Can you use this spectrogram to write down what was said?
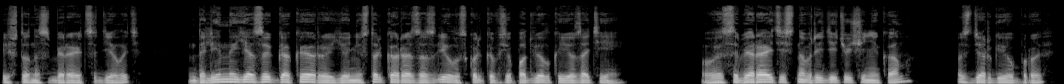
И что она собирается делать? Длинный язык Гакеры ее не столько разозлил, сколько все подвел к ее затее. «Вы собираетесь навредить ученикам?» Сдергаю бровь.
